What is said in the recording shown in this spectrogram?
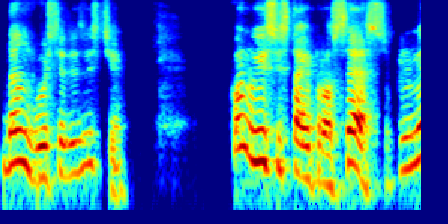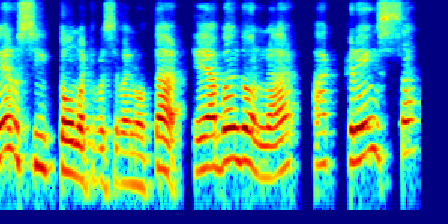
da angústia de existir. Quando isso está em processo, o primeiro sintoma que você vai notar é abandonar a crença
